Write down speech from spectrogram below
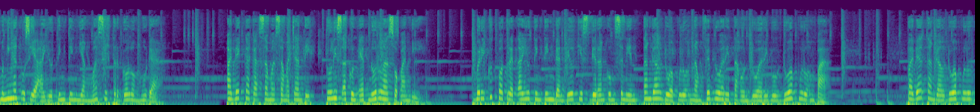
mengingat usia Ayu Ting Ting yang masih tergolong muda. Adek kakak sama-sama cantik, tulis akun Nurla Sopandi. Berikut potret Ayu Ting Ting dan Bilkis dirangkum Senin, tanggal 26 Februari tahun 2024. Pada tanggal 28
